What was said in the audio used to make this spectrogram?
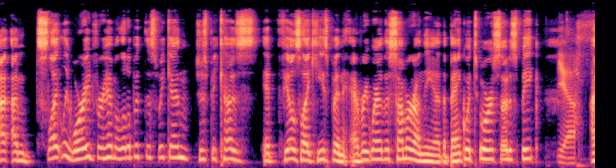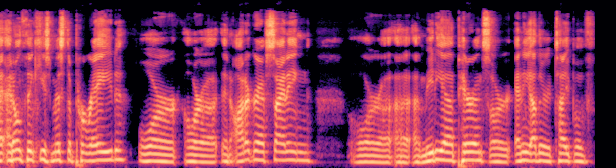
I, I'm slightly worried for him a little bit this weekend, just because it feels like he's been everywhere this summer on the uh, the banquet tour, so to speak. Yeah, I, I don't think he's missed a parade or or a, an autograph signing or a, a, a media appearance or any other type of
